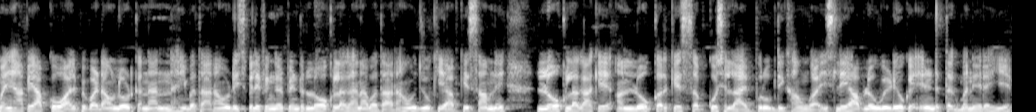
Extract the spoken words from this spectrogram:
मैं यहाँ पे आपको वॉलपेपर डाउनलोड करना नहीं बता रहा हूँ डिस्प्ले फिंगरप्रिंट लॉक लगाना बता रहा हूँ, जो कि आपके सामने लॉक लगा के अनलॉक करके सब कुछ लाइव प्रूफ दिखाऊँगा। इसलिए आप लोग वीडियो के एंड तक बने रहिए।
